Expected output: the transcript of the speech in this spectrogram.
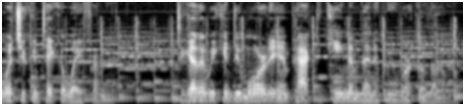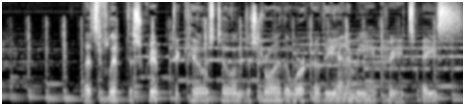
what you can take away from it. Together, we can do more to impact the kingdom than if we work alone. Let's flip the script to kill, steal, and destroy the work of the enemy and create space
